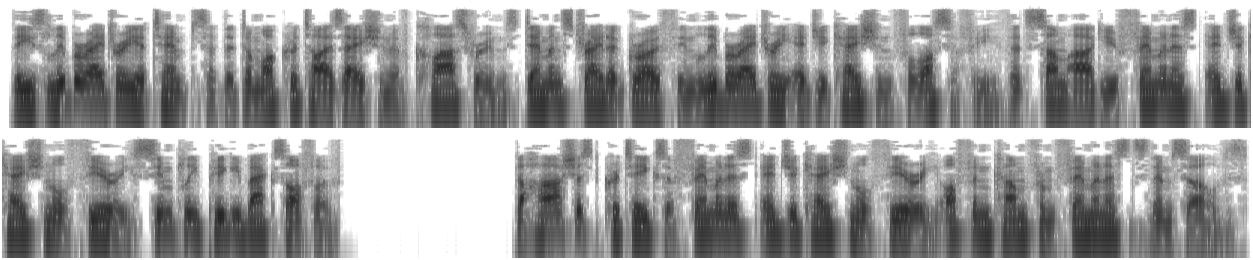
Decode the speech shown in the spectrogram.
These liberatory attempts at the democratization of classrooms demonstrate a growth in liberatory education philosophy that some argue feminist educational theory simply piggybacks off of. The harshest critiques of feminist educational theory often come from feminists themselves.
